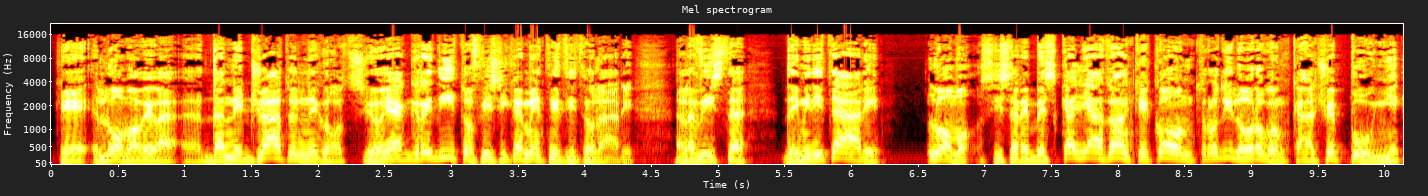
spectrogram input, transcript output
che l'uomo aveva danneggiato il negozio e aggredito fisicamente i titolari. Alla vista dei militari, L'uomo si sarebbe scagliato anche contro di loro con calcio e pugni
